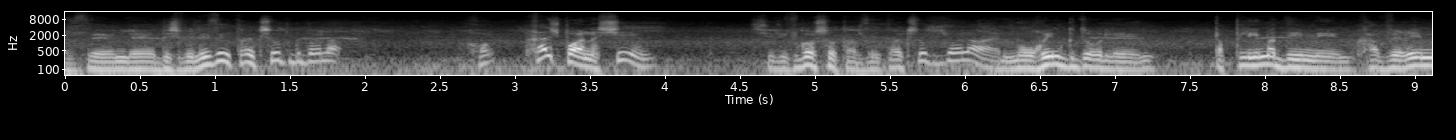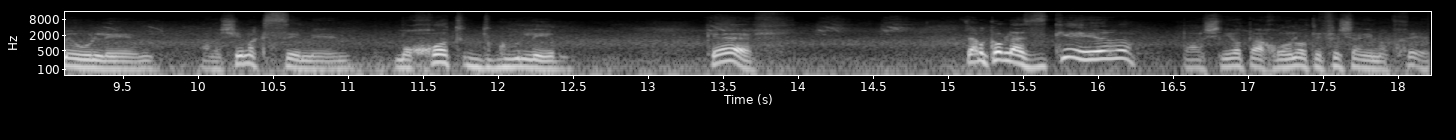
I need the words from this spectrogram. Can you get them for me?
אז בשבילי זו התרגשות גדולה. נכון? בכלל יש פה אנשים שלפגוש אותם זו התרגשות גדולה. הם מורים גדולים, טפלים מדהימים, חברים מעולים, אנשים מקסימים, מוחות דגולים. כיף. זה המקום להזכיר, בשניות האחרונות לפני שאני מתחיל,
